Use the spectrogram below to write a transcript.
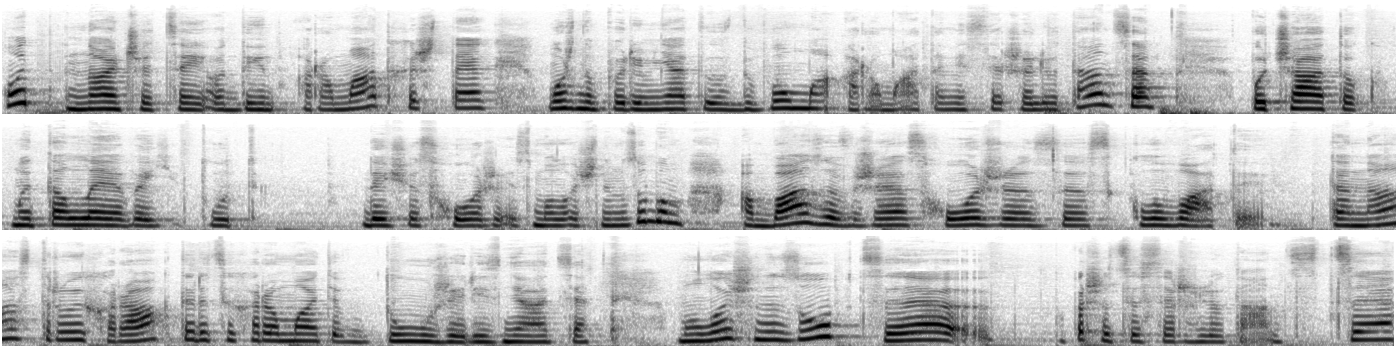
От, наче цей один аромат хештег можна порівняти з двома ароматами Сержа Лютанса. Початок металевий тут дещо схожий з молочним зубом, а база вже схожа з скловатою. Та настрої, характери цих ароматів дуже різняться. Молочний зуб це, по-перше, це Серж Лютанс, це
